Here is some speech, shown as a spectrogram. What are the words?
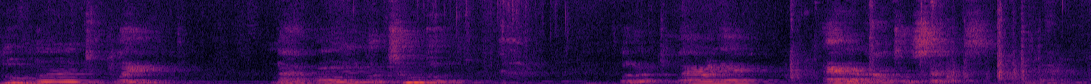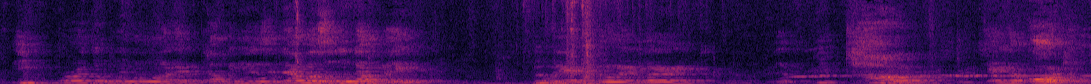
Lou learned to play not only a tuba, but a clarinet and an alto sax. He further went on in a couple years, and that wasn't enough for him. Lou had to go and learn the guitar and the organ.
